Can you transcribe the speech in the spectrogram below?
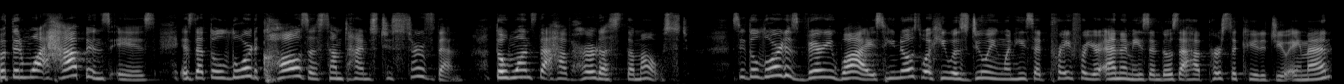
But then what happens is is that the Lord calls us sometimes to serve them, the ones that have hurt us the most. See, the Lord is very wise. He knows what he was doing when he said pray for your enemies and those that have persecuted you. Amen.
